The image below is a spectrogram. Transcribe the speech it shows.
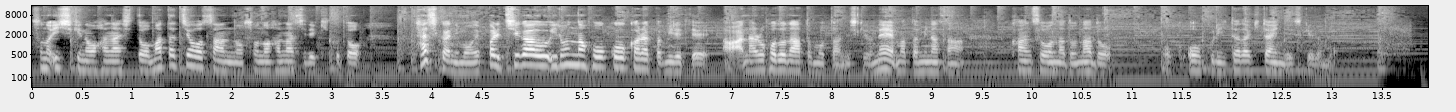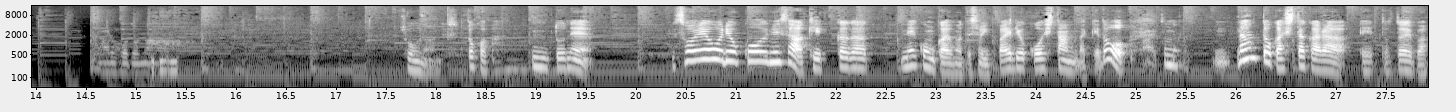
その意識のお話とまた千穂さんのその話で聞くと確かにもうやっぱり違ういろんな方向からやっぱ見れてああなるほどなと思ったんですけどね。また皆さん感想などなどおお送りいただきたいんですけども。なるほどな、うん。そうなんです。だからうんとねそれを旅行にさ結果がね今回も私もいっぱい旅行したんだけど、はい。そのなんとかしたから、えー例えば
